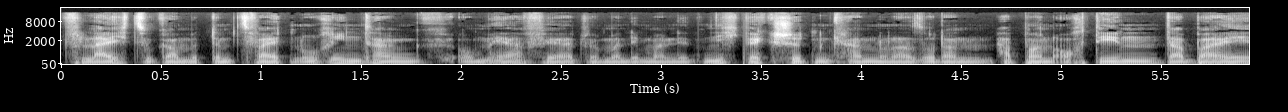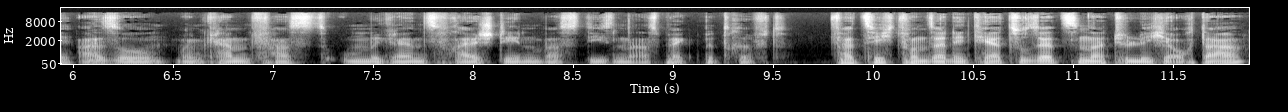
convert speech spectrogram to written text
vielleicht sogar mit einem zweiten Urintank umherfährt, wenn man den mal nicht wegschütten kann oder so, dann hat man auch den Ideen dabei. Also man kann fast unbegrenzt freistehen, was diesen Aspekt betrifft. Verzicht von Sanitärzusätzen natürlich auch da.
